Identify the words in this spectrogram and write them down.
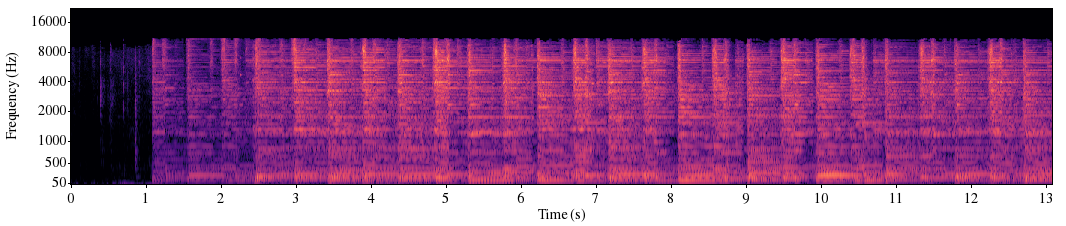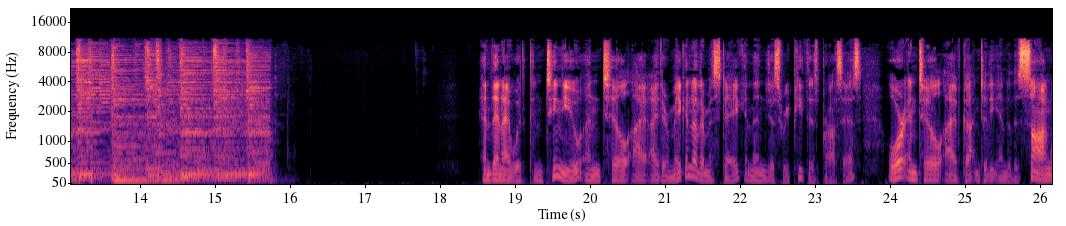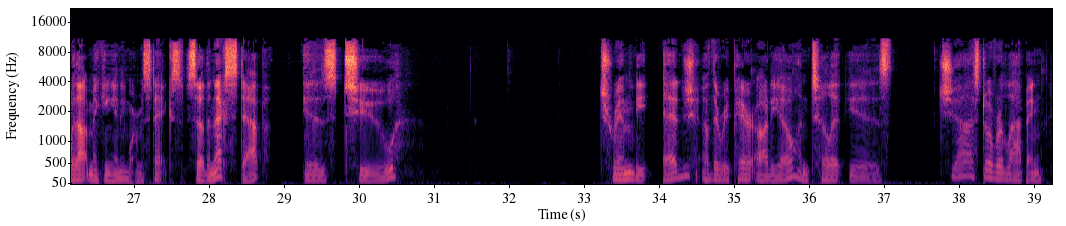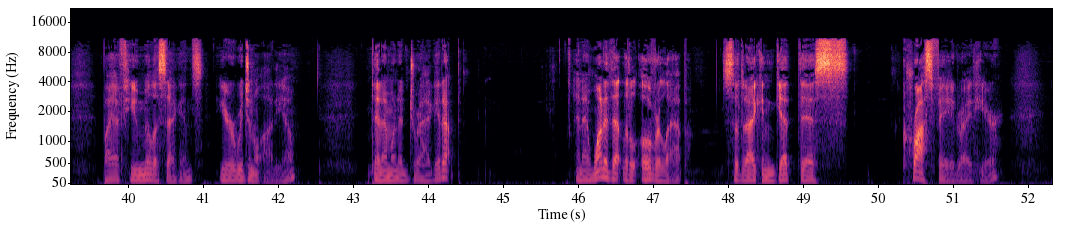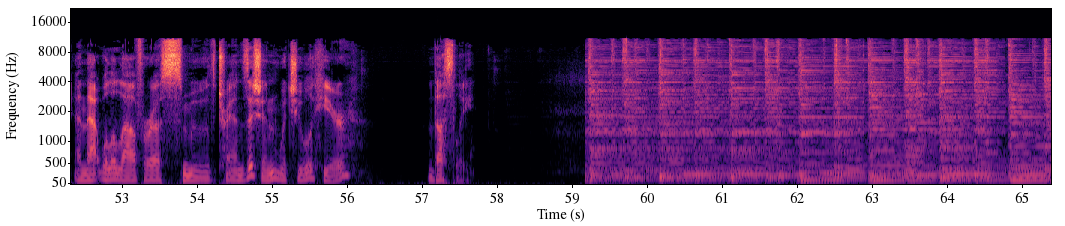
And then I would continue until I either make another mistake and then just repeat this process, or until I've gotten to the end of the song without making any more mistakes. So the next step is to trim the edge of the repair audio until it is just overlapping by a few milliseconds your original audio. Then I'm going to drag it up. And I wanted that little overlap so that I can get this crossfade right here. And that will allow for a smooth transition, which you will hear thusly.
